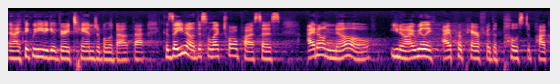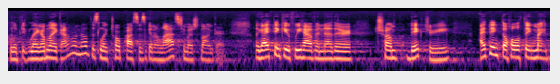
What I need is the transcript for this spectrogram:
And I think we need to get very tangible about that. Because, you know, this electoral process, I don't know. You know, I really, I prepare for the post-apocalyptic. Like, I'm like, I don't know if this electoral process is going to last too much longer. Like, I think if we have another Trump victory, I think the whole thing might,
